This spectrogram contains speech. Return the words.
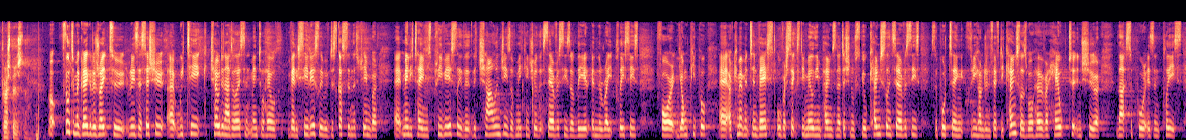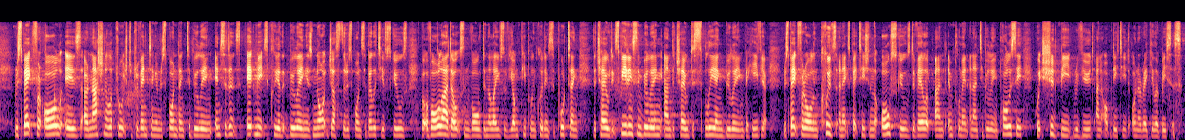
First Minister. Well, Fulton McGregor is right to raise this issue. Uh, we take child and adolescent mental health very seriously. We've discussed in this chamber uh, many times previously the, the challenges of making sure that services are there in the right places for young people. Uh, our commitment to invest over £60 million pounds in additional school counselling services, supporting 350 counsellors, will however help to ensure that support is in place. Respect for all is our national approach to preventing and responding to bullying incidents. It makes clear that bullying is not just the responsibility of schools, but of all adults involved in the lives of young people, including supporting the child experiencing bullying and the child displaying bullying behaviour. Respect for all includes an expectation that all schools develop and implement an anti-bullying policy, which should be reviewed and updated on a regular basis.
